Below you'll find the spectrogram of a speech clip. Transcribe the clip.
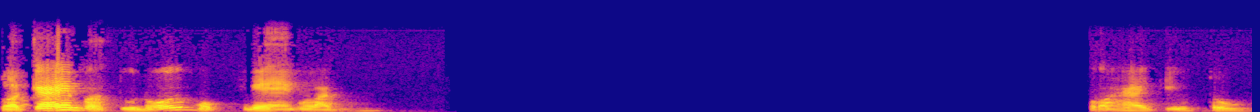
và cái mà tôi nói một ngàn lần có hai kiểu tu.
